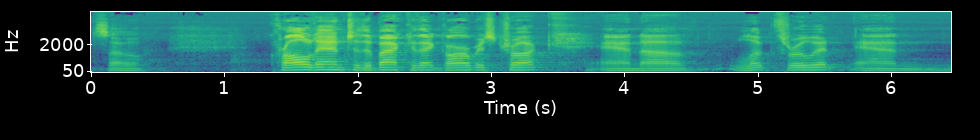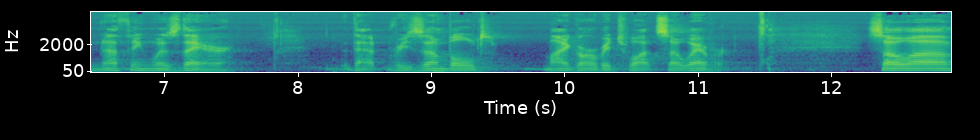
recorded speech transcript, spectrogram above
So crawled into the back of that garbage truck and uh, looked through it, and nothing was there that resembled my garbage whatsoever. So uh,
